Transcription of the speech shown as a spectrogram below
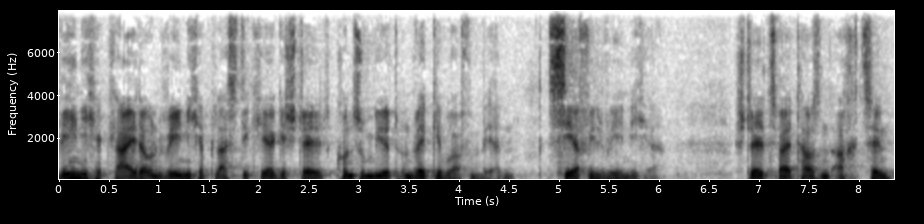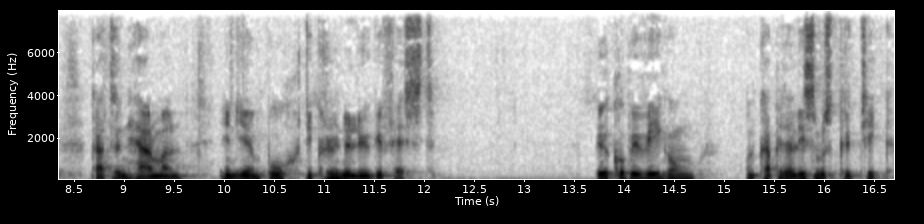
weniger Kleider und weniger Plastik hergestellt, konsumiert und weggeworfen werden. Sehr viel weniger. Stellt 2018 Katrin Herrmann in ihrem Buch Die grüne Lüge fest. Ökobewegung und Kapitalismuskritik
